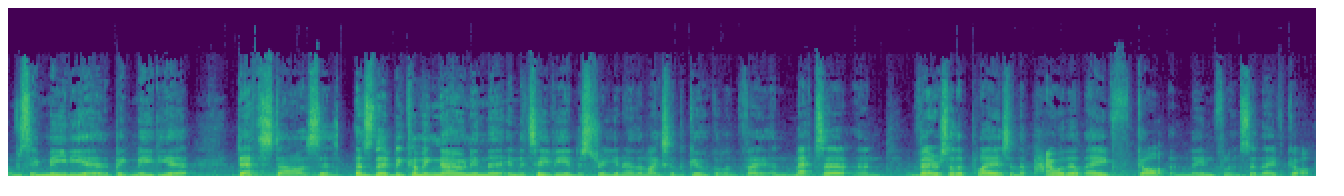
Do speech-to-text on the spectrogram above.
obviously media, the big media Death Stars as, as they're becoming known in the in the TV industry. You know, the likes of Google and and Meta and various other players and the power that they've got and the influence that they've got.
